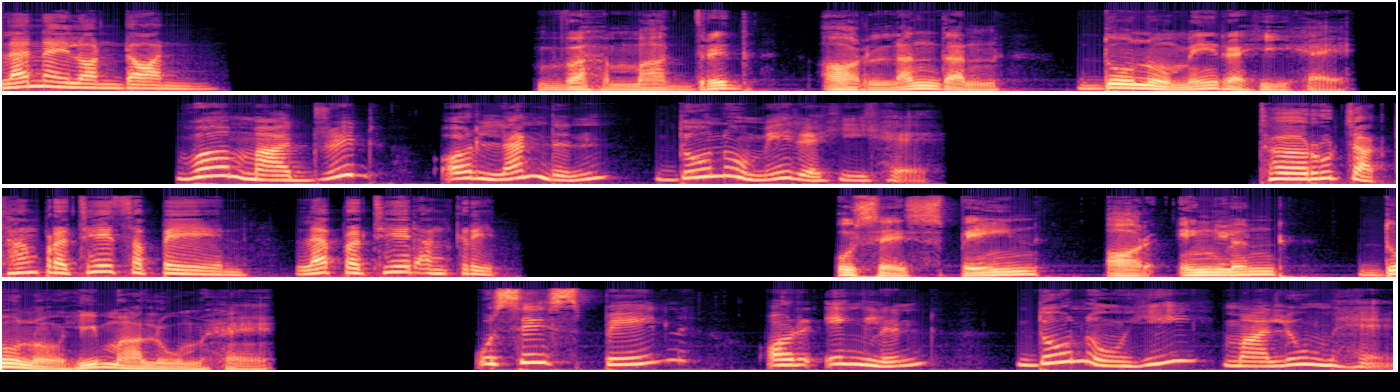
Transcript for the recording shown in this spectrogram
และในลอนดอน वह माद्रिद और लंदन दोनों में रही है वह माद्रिद और लंदन दोनों में रही है उसे स्पेन और इंग्लैंड दोनों ही मालूम है उसे स्पेन और इंग्लैंड दोनों ही मालूम है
